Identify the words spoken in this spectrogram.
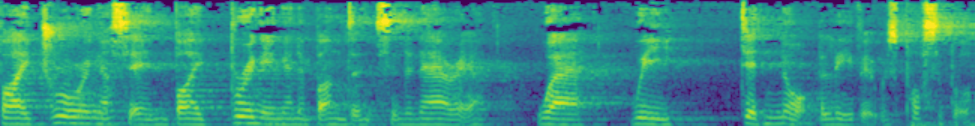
by drawing us in, by bringing an abundance in an area where we did not believe it was possible.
